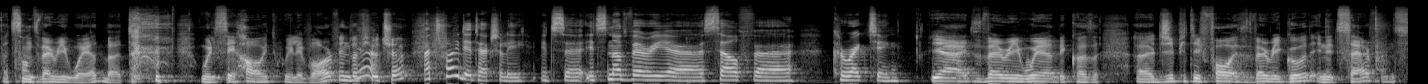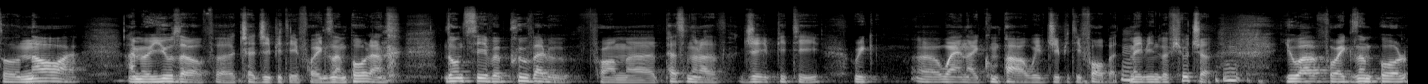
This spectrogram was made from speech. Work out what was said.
That sounds very weird, but we'll see how it will evolve in the yeah. future. I tried it actually. It's uh, it's not very uh, self uh, correcting. Yeah, it's very weird because uh, GPT-4 is very good in itself, and so now I, I'm a user of uh, ChatGPT, for example, and don't see the true value from uh, personalized GPT uh, when I compare with GPT-4, but mm. maybe in the future. Mm. You have, for example,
